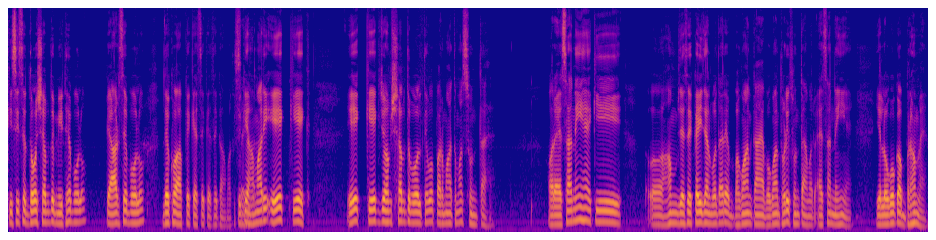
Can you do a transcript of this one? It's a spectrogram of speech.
किसी से दो शब्द मीठे बोलो प्यार से बोलो देखो आपके कैसे कैसे काम होते क्योंकि हमारी एक केक एक केक जो हम शब्द बोलते हैं वो परमात्मा सुनता है। और ऐसा नहीं है कि हम जैसे कई जन बोलते हैं, अरे, भगवान कहाँ है? भगवान थोड़ी सुनता है हमारे ऐसा नहीं है। ये लोगों का भ्रम है।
